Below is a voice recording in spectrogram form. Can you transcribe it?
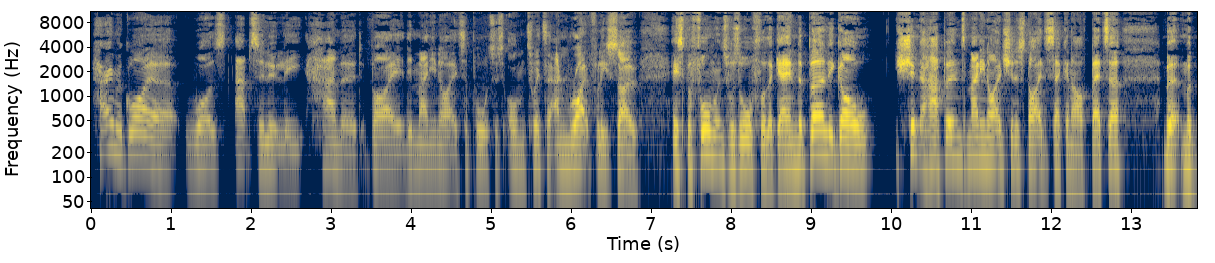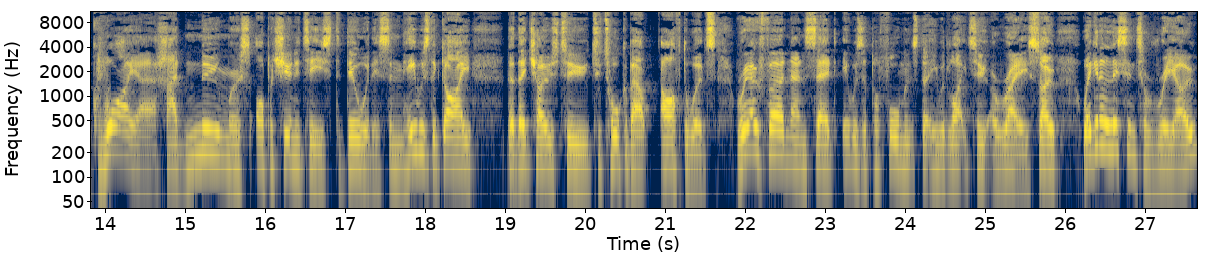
Harry Maguire was absolutely hammered by the Man United supporters on Twitter, and rightfully so. His performance was awful again. The Burnley goal shouldn't have happened. Man United should have started the second half better. But Maguire had numerous opportunities to deal with this, and he was the guy that they chose to to talk about afterwards. Rio Ferdinand said it was a performance that he would like to erase. So we're going to listen to Rio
